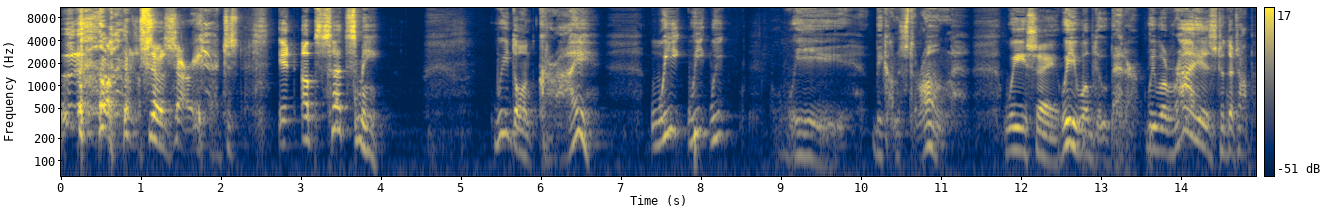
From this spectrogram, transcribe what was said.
I'm so sorry. Just it upsets me. We don't cry. We we we we become strong. We say we will do better. We will rise to the top.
